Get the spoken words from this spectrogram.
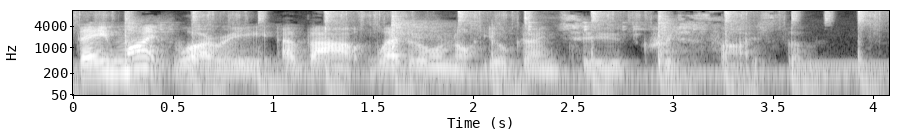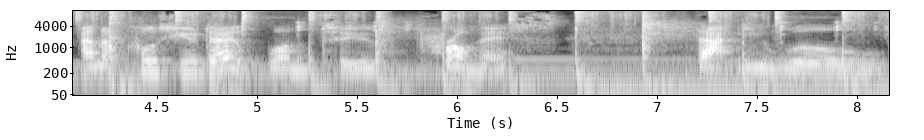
they might worry about whether or not you're going to criticise them. And of course, you don't want to promise that you will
